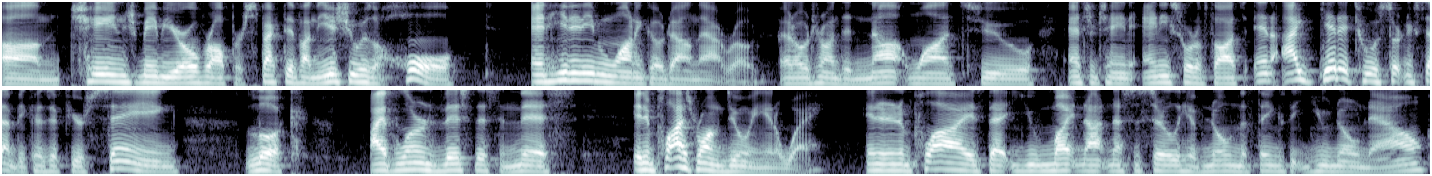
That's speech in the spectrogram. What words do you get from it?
um, change maybe your overall perspective on the issue as a whole? And he didn't even want to go down that road. And Orgeron did not want to entertain any sort of thoughts. And I get it to a certain extent because if you're saying, look, I've learned this, this, and this, it implies wrongdoing in a way. And it implies that you might not necessarily have known the things that you know now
